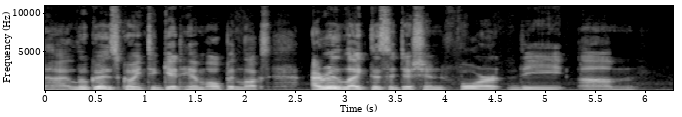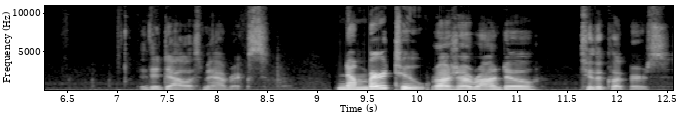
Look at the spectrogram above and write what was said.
Uh, Luka is going to get him open looks. I really like this addition for the um, the Dallas Mavericks. Number 2. Rajon Rondo to the Clippers.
